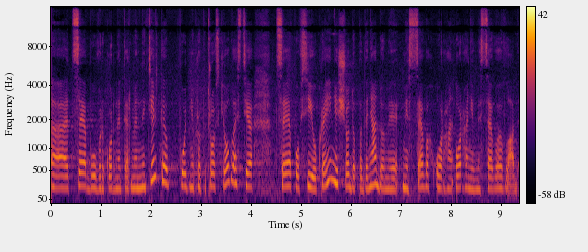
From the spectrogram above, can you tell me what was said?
Е, Це був рекордний термін не тільки по Дніпропетровській області, це по всій Україні щодо подання до місцевих орган, органів місцевої влади.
